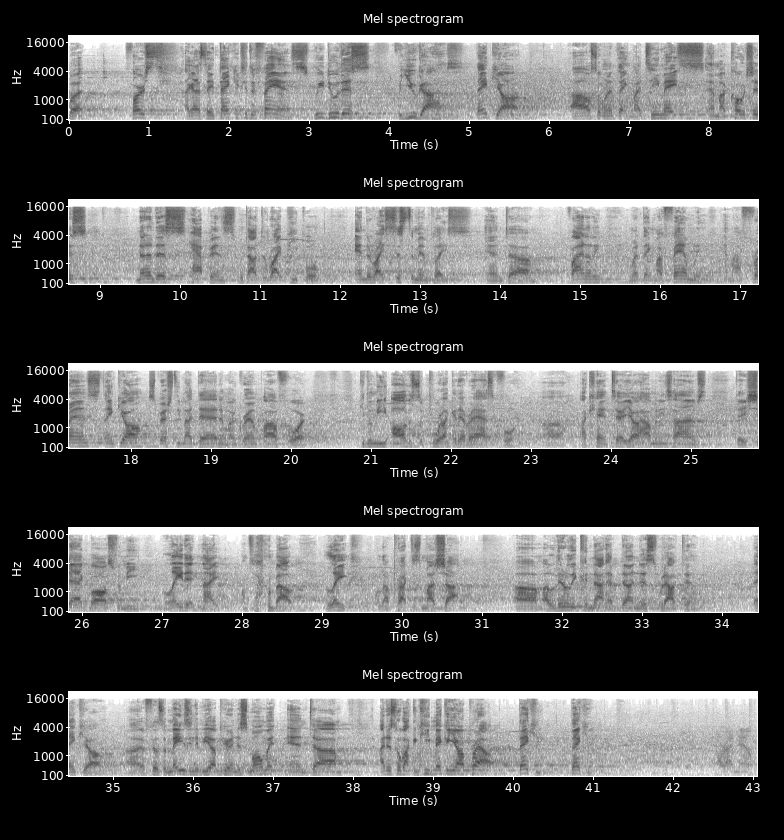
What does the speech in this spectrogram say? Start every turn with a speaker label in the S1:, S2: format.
S1: But first, I gotta say thank you to the fans. We do this for you guys. Thank y'all. I also want to thank my teammates and my coaches. None of this happens without the right people and the right system in place. And um, finally, I want to thank my family and my friends. Thank y'all, especially my dad and my grandpa for giving me all the support I could ever ask for. Uh, I can't tell y'all how many times they shag balls for me late at night. I'm talking about late when I practiced my shot. Um, I literally could not have done this without them. Thank y'all. Uh, it feels amazing to be up here in this moment, and um, I just hope I can keep making y'all proud. Thank you. Thank you. All right, now.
